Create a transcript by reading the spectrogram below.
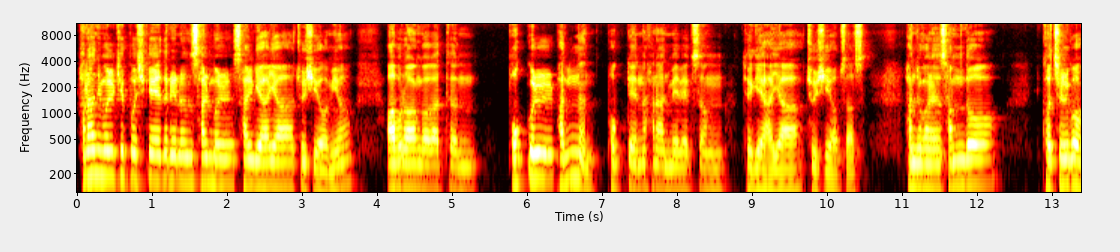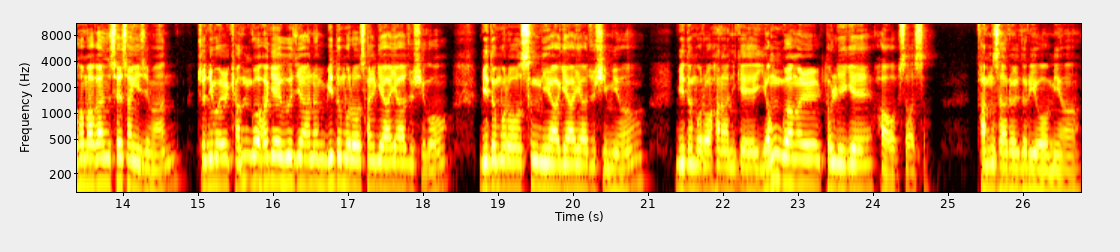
하나님을 기쁘시게 해드리는 삶을 살게 하여 주시오며 아브라함과 같은 복을 받는 복된 하나님의 백성 되게 하여 주시옵소서. 한 주간의 삶도 거칠고 험악한 세상이지만 주님을 견고하게 의지하는 믿음으로 살게 하여 주시고 믿음으로 승리하게 하여 주시며 믿음으로 하나님께 영광을 돌리게 하옵소서. 감사를 드리오며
